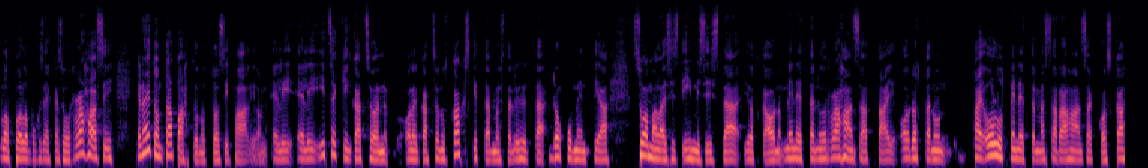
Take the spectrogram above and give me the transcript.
loppujen lopuksi ehkä sun rahasi, ja näitä on tapahtunut tosi paljon. Eli, eli itsekin katsoin, olen katsonut kaksi tämmöistä lyhyttä dokumenttia suomalaisista ihmisistä, jotka on menettänyt rahansa tai odottanut tai ollut menettämässä rahansa, koska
